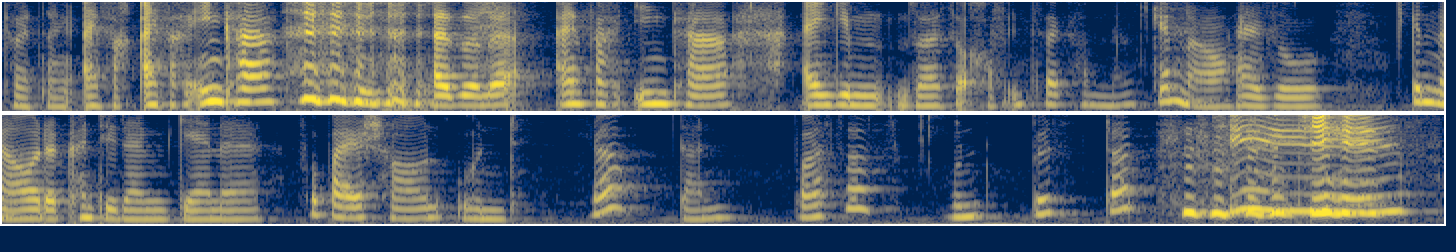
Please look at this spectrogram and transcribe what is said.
kann man sagen, einfach, einfach Inka. also, ne, einfach Inka eingeben, so heißt du auch auf Instagram, ne? Genau. Also, Genau, da könnt ihr dann gerne vorbeischauen. Und ja, dann war's das. Und bis dann. Tschüss. Tschüss.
